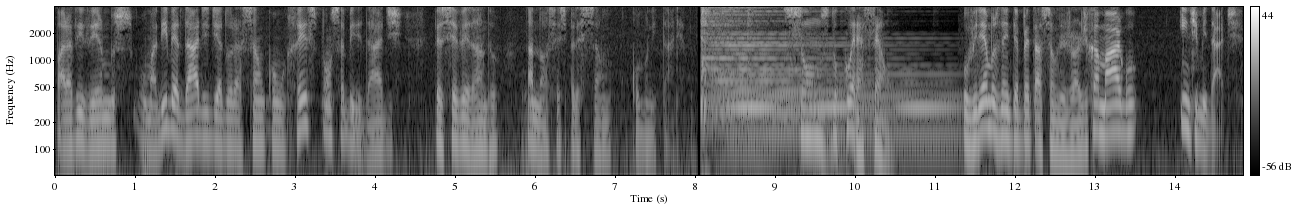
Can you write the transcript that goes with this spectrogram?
para vivermos uma liberdade de adoração com responsabilidade, perseverando na nossa expressão comunitária. Sons do coração. Ouviremos na interpretação de Jorge Camargo, Intimidade.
